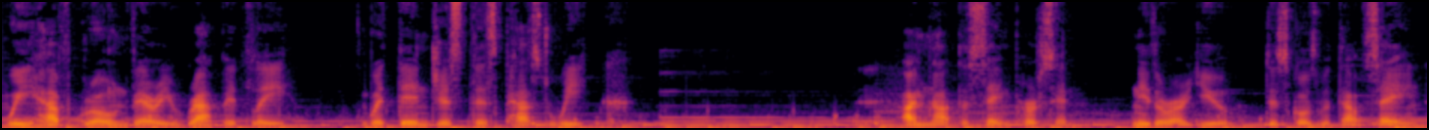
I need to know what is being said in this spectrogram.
We have grown very rapidly within just this past week. I'm not the same person. Neither are you. This goes without saying,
